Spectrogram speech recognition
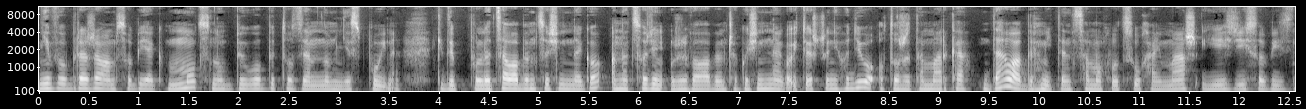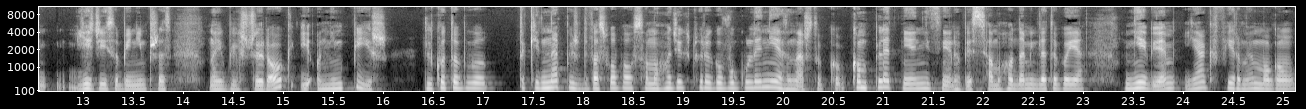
Nie wyobrażałam sobie, jak mocno byłoby to ze mną niespójne, kiedy polecałabym coś innego, a na co dzień używałabym czegoś innego. I to jeszcze nie chodziło o to, że ta marka dałaby mi ten samochód, słuchaj, masz i jeździ sobie, jeździ sobie nim przez najbliższy rok i o nim pisz. Tylko to było takie napisz dwa słowa o samochodzie, którego w ogóle nie znasz. To kompletnie nic nie robię z samochodami, dlatego ja nie wiem, jak firmy mogą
